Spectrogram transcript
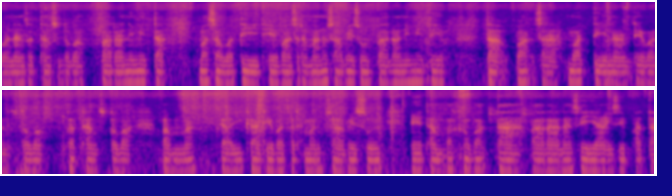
วานังสัตตังสุตวาปารานิมิตะวสวัตติเทวาสัตมานุสาเวสุปารานิมิติตะวะสาวัตตินางเทวาสุตวาสัตตังสุตวาปัมมะจายิกาเทวาสัตมานุสาเวสุงเอตัมภควตาปาราณสียังอิสิปตะ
